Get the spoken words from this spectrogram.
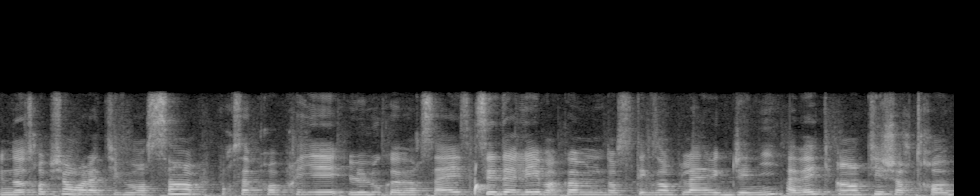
Une autre option relativement simple pour s'approprier le look oversize c'est d'aller ben, comme dans cet exemple là avec Jenny avec un t-shirt robe.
